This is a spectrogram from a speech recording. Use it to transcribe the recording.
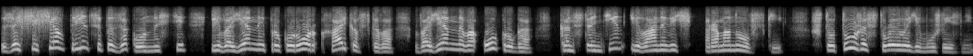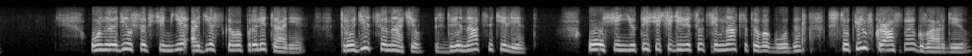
защищал принципы законности и военный прокурор Харьковского военного округа Константин Иванович Романовский, что тоже стоило ему жизни. Он родился в семье одесского пролетария. Трудиться начал с 12 лет. Осенью 1917 года вступил в Красную гвардию.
